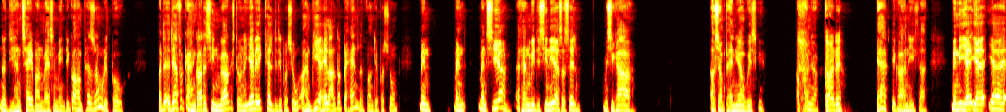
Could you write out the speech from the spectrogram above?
når de, han taber en masse mænd. Det går ham personligt på. Og der, derfor kan han godt have sine mørke stunder. Jeg vil ikke kalde det depression, og han bliver heller aldrig behandlet for en depression. Men man, man siger, at han medicinerer sig selv med cigarer og champagne og whisky og cognac. Gør han det? Ja, det gør han helt klart. Men jeg, jeg, jeg,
